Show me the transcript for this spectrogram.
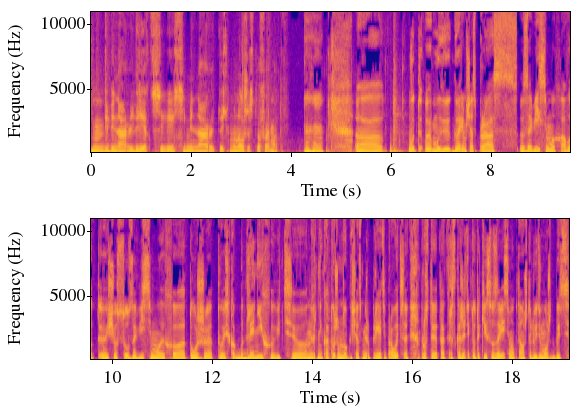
вебинары, лекции, семинары, то есть множество форматов. Угу. Вот э, мы говорим сейчас про зависимых, а вот э, еще созависимых э, тоже. То есть как бы для них ведь наверняка тоже много сейчас мероприятий проводится. Просто так расскажите, кто такие созависимые, потому что люди, может быть,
